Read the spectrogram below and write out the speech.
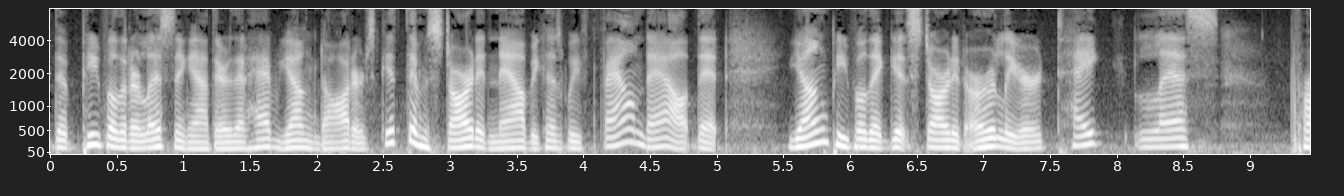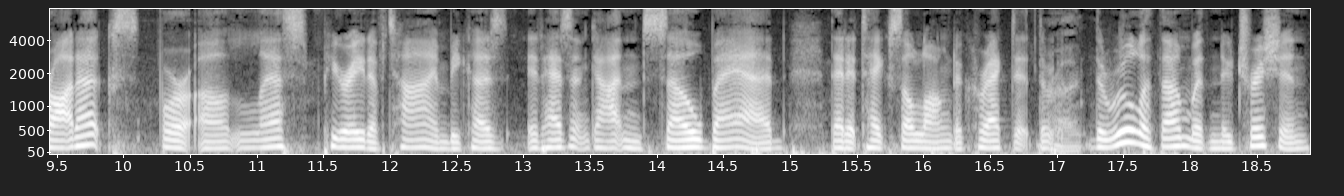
the people that are listening out there that have young daughters, get them started now because we found out that young people that get started earlier take less products for a less period of time because it hasn't gotten so bad that it takes so long to correct it. The, Right. the rule of thumb with nutrition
